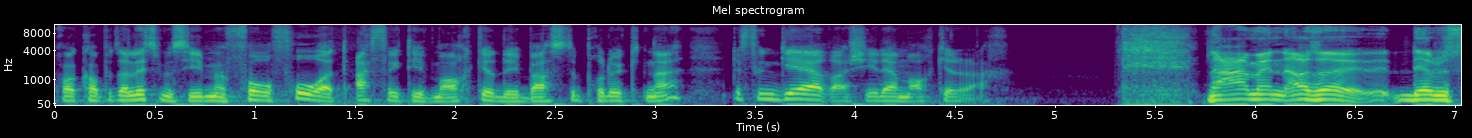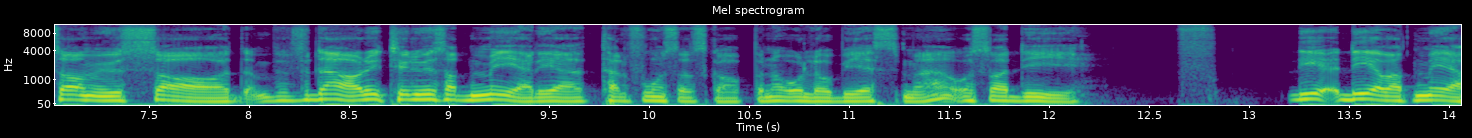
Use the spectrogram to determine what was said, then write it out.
fra kapitalismens side, for å få et effektivt marked, de beste produktene, det fungerer ikke i det markedet der. Nei, men altså, det du sa om USA For der har de tydeligvis hatt med de telefonselskapene og lobbyisme, og så har de de, de har vært med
